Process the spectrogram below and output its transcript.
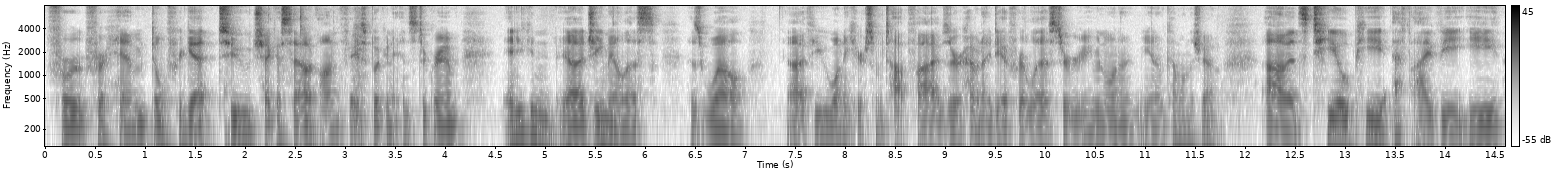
for for him. Don't forget to check us out on Facebook and Instagram, and you can uh, Gmail us as well. Uh, if you want to hear some top fives or have an idea for a list or even want to you know come on the show uh, it's t-o-p-f-i-v-e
